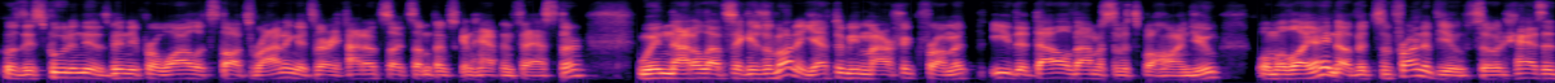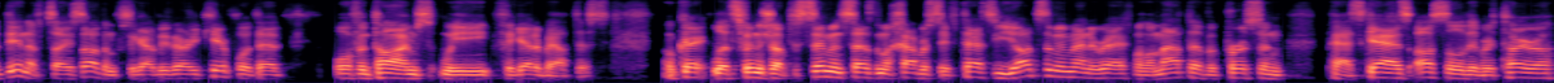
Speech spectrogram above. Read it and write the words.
because there's food in there, it's been there for a while, it starts rotting, it's very hot outside, sometimes can happen faster. We're not allowed to take Hizavana. You have to be marshik from it, either Dal Damas if it's behind you, or Malayan if it's in front of you. So it has a din of Tzais Adam. So you got to be very careful with that Oftentimes we forget about this. Okay, let's finish up. The Simon says the Machaber Siftes Yotzim Malamata. If a person pass gas, also the retira,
